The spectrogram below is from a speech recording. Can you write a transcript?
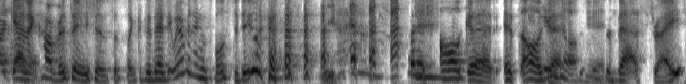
organic conversations. It's like, did I do everything I'm supposed to do? but it's all good. It's all it good. All good. It's the best, right?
